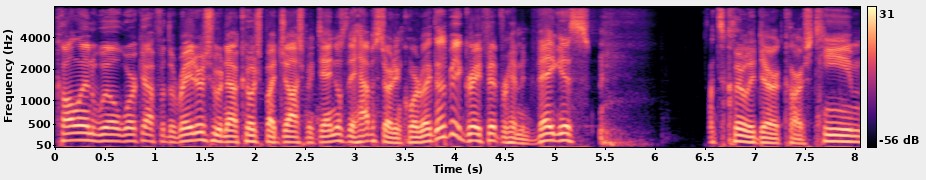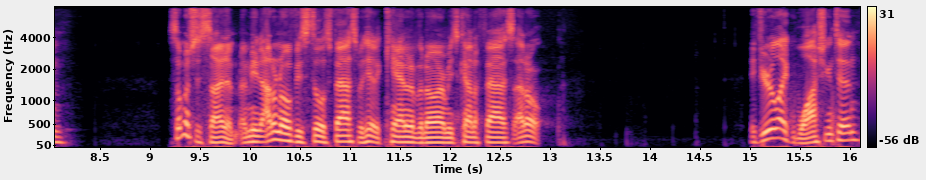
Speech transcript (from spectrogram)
Colin will work out for the Raiders, who are now coached by Josh McDaniels. They have a starting quarterback. That would be a great fit for him in Vegas. It's clearly Derek Carr's team. Someone should sign him. I mean, I don't know if he's still as fast, but he had a cannon of an arm. He's kind of fast. I don't. If you're like Washington,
